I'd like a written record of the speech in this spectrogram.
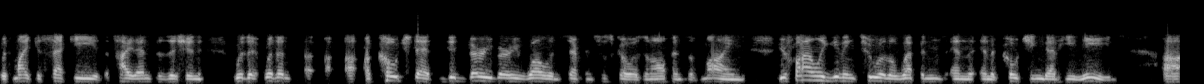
with Mike Gesicki the tight end position, with a, with a, a, a coach that did very very well in San Francisco as an offensive mind. You're finally giving two of the weapons and the, and the coaching that he needs. Uh,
